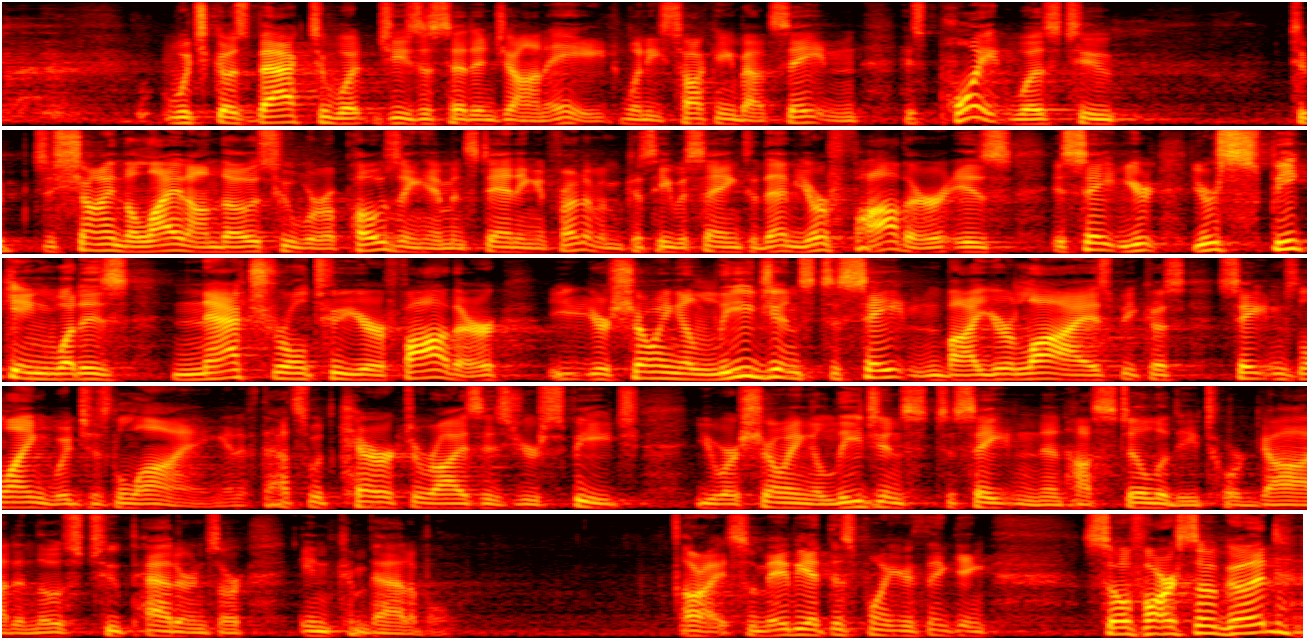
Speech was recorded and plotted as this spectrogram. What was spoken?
Which goes back to what Jesus said in John 8 when he's talking about Satan. His point was to to, to shine the light on those who were opposing him and standing in front of him because he was saying to them, Your father is, is Satan. You're, you're speaking what is natural to your father. You're showing allegiance to Satan by your lies because Satan's language is lying. And if that's what characterizes your speech, you are showing allegiance to Satan and hostility toward God. And those two patterns are incompatible. All right, so maybe at this point you're thinking, So far, so good.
